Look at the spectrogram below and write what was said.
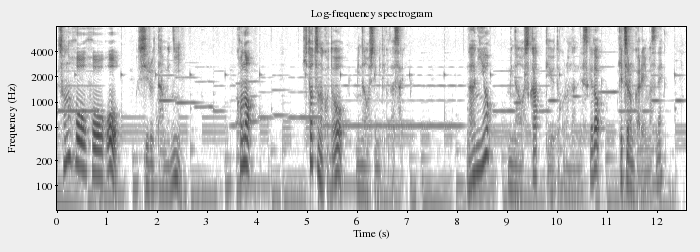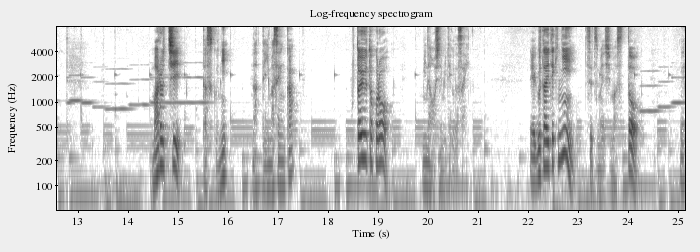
その方法を知るためにこの一つのことを見直してみてください。何を見直すかっていうところなんですけど結論から言いますね。マルチタスクになっていませんか？というところを見直してみてください。え具体的に説明しますと、ね、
